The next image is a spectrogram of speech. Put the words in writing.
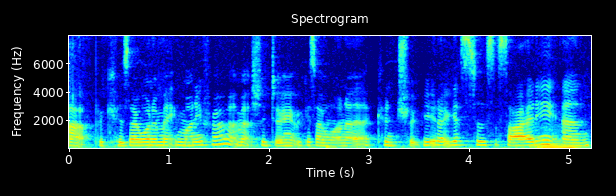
app because I want to make money from it. I'm actually doing it because I want to contribute, I guess, to the society. Mm. And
